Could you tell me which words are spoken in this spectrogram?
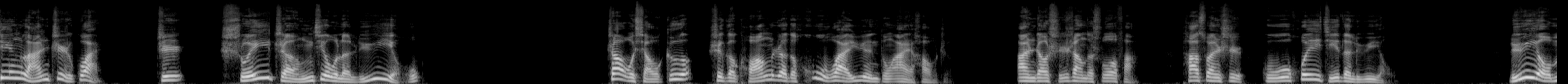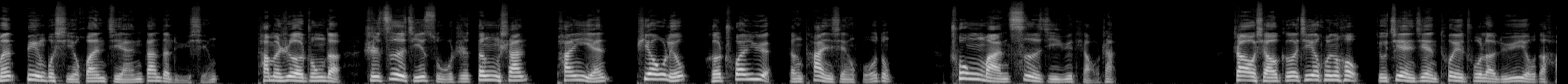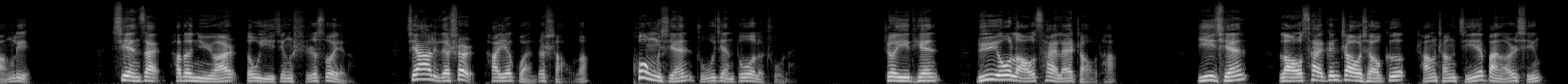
青蓝志怪之谁拯救了驴友？赵小哥是个狂热的户外运动爱好者，按照时尚的说法，他算是骨灰级的驴友。驴友们并不喜欢简单的旅行，他们热衷的是自己组织登山、攀岩、漂流和穿越等探险活动，充满刺激与挑战。赵小哥结婚后就渐渐退出了驴友的行列，现在他的女儿都已经十岁了。家里的事儿他也管得少了，空闲逐渐多了出来。这一天，驴友老蔡来找他。以前老蔡跟赵小哥常常结伴而行，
